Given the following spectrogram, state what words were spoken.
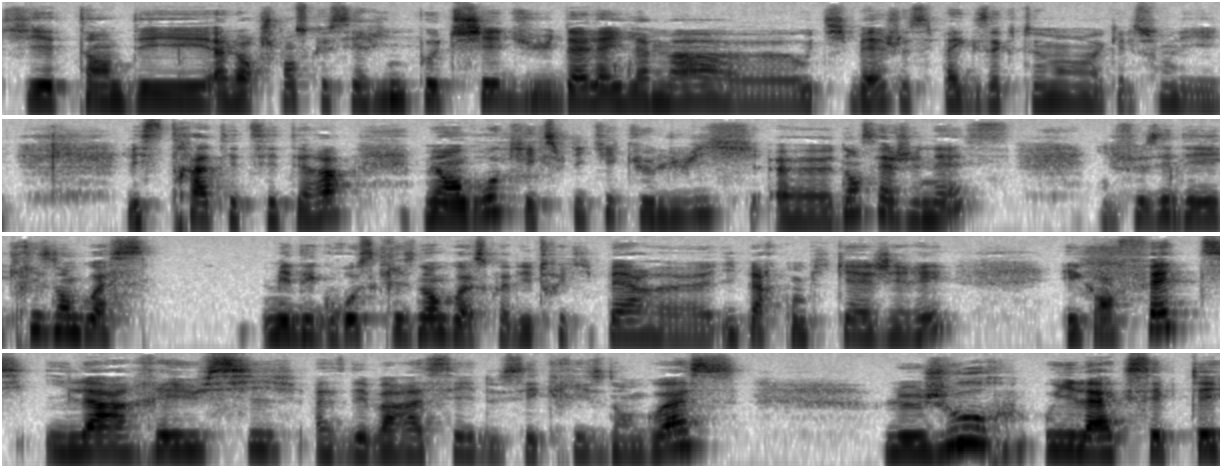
qui est un des alors je pense que c'est Rinpoche du Dalai Lama euh, au Tibet. Je sais pas exactement euh, quelles sont les les strates etc mais en gros qui expliquait que lui euh, dans sa jeunesse il faisait des crises d'angoisse. Mais des grosses crises d'angoisse quoi. Des trucs hyper euh, hyper compliqués à gérer. Et qu'en fait, il a réussi à se débarrasser de ces crises d'angoisse le jour où il a accepté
